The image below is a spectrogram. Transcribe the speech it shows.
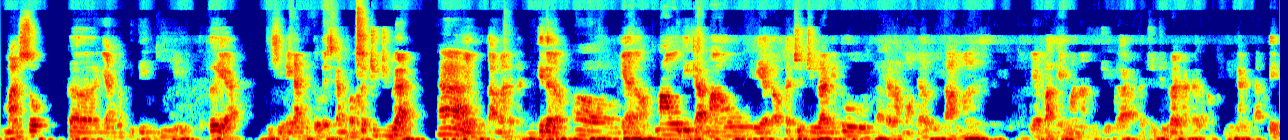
masuk ke yang lebih tinggi itu ya di sini kan dituliskan bahwa kejujuran itu Nah. yang utama kan gitu loh Oh. ya toh mau tidak mau ya toh kejujuran itu adalah modal utama ya bagaimanapun juga kejujuran adalah kepentingan batin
